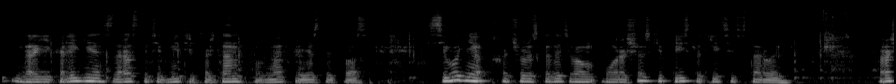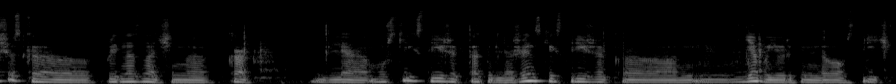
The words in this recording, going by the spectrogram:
Дорогие коллеги, здравствуйте, Дмитрий Каждан вновь приветствует вас. Сегодня хочу рассказать вам о расческе 332. Расческа предназначена как для мужских стрижек, так и для женских стрижек. А, я бы ее рекомендовал стричь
